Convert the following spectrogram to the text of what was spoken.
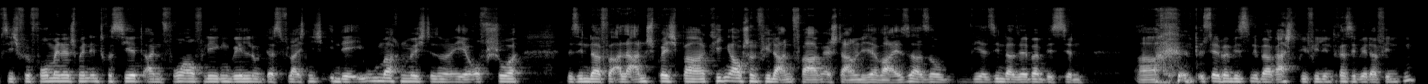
sich für Fondsmanagement interessiert, einen Fonds auflegen will und das vielleicht nicht in der EU machen möchte, sondern eher offshore, wir sind da für alle ansprechbar, kriegen auch schon viele Anfragen erstaunlicherweise. Also wir sind da selber ein bisschen, äh, selber ein bisschen überrascht, wie viel Interesse wir da finden.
